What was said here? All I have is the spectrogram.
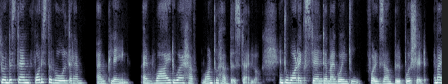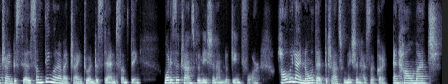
to understand what is the role that i'm i'm playing and why do i have want to have this dialogue? And to what extent am i going to for example push it? Am i trying to sell something or am i trying to understand something what is the transformation I'm looking for? How will I know that the transformation has occurred? And how much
